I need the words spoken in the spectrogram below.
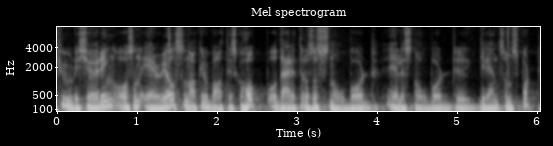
kulekjøring og sånn aerial, sånn akrobatiske hopp, og deretter også snowboard, hele snowboardgren som sport,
